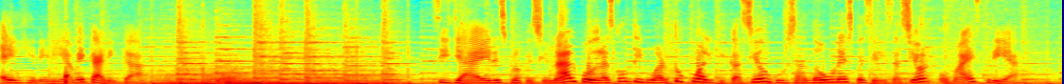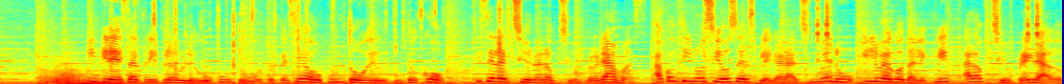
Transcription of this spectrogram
e Ingeniería Mecánica. Si ya eres profesional, podrás continuar tu cualificación cursando una especialización o maestría. Ingresa a www.utpco.edu.co y selecciona la opción Programas. A continuación se desplegará el submenú y luego dale clic a la opción Pregrado.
